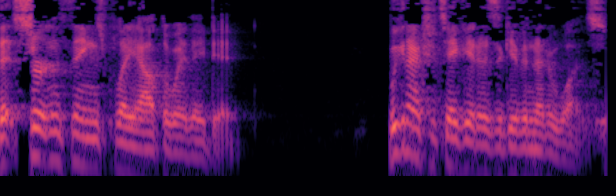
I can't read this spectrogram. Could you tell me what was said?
that certain things play out the way they did? We can actually take it as a given that it was.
